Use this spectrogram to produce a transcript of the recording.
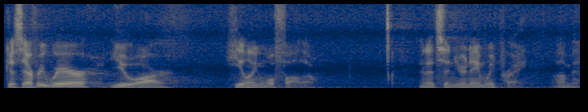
Because everywhere you are, healing will follow. And it's in your name we pray. Amen.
